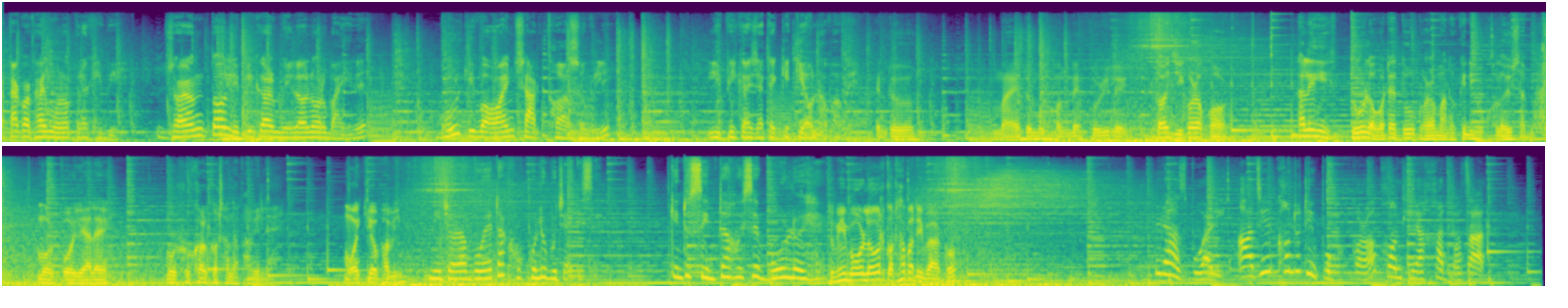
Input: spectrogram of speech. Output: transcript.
এটা কথাই মনত ৰাখিবি জয়ন্ত লিপিকাৰ মিলনৰ বাহিৰে মোৰ কিবা অইন স্বাৰ্থ আছে বুলি লিপিকাই যাতে কেতিয়াও নাভাবে। কিন্তু মায়েতো মোক সন্দেহ কৰিলেই। তই যি কৰ কৰ খালি তোৰ লগতে তোৰ ঘৰৰ মানুহখিনি সুখলৈও চাবি মোৰ পৰিয়ালে মোৰ সুখৰ কথা নাভাবিলে। মই কিয় ভাবিম? নিজৰা বৌয়ে তাক সকলো বুজাই দিছে। কিন্তু চিন্তা হৈছে বৌৰ লৈহে। তুমি বৌৰ লগত কথা পাতিবা আকৌ। ৰাজবোৱাৰী। আজিৰ খণ্ডটি উপভোগ কৰক। সন্ধিয়া সাত বজাত।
